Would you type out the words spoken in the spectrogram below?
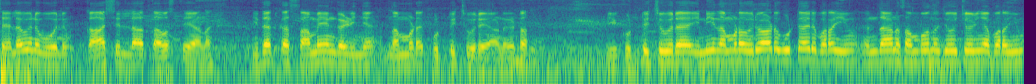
ചിലവിന് പോലും കാശില്ലാത്ത അവസ്ഥയാണ്. ഇതൊക്കെ സമയം കഴിഞ്ഞ് നമ്മുടെ കുട്ടിച്ചൂരയാണ് കേട്ടോ. ഈ കുട്ടിച്ചൂര ഇനി നമ്മുടെ ഒരുപാട് കൂട്ടുകാർ പറയും എന്താണ് സംഭവം എന്ന് ചോദിച്ചു കഴിഞ്ഞാൽ പറയും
